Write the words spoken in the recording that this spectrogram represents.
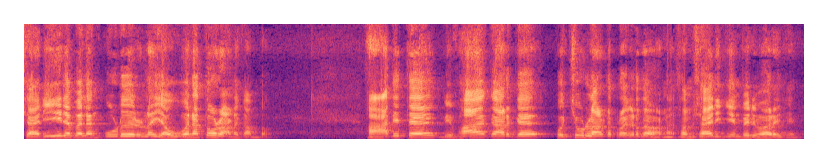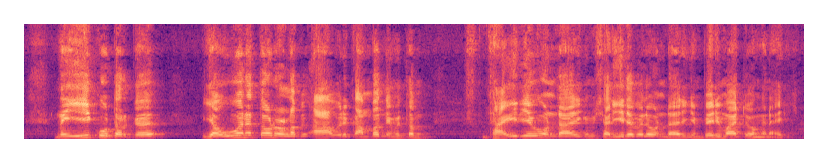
ശരീരബലം കൂടുതലുള്ള യൗവനത്തോടാണ് കമ്പം. ആദ്യത്തെ വിഭാഗക്കാർക്ക് കൊച്ചുപിള്ളാരുടെ പ്രകൃതമാണ്. സംസാരിക്കുകയും പെരുമാറുകയും ചെയ്യുന്നത് ഈ കൂട്ടർക്ക് യൗവനത്തോടുള്ള ആ ഒരു കമ്പം നിമിത്തം ധൈര്യവും ഉണ്ടായിരിക്കും ശരീരബലവും ഉണ്ടായിരിക്കും പെരുമാറ്റവും അങ്ങനെ ആയിരിക്കും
